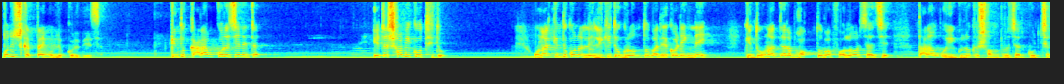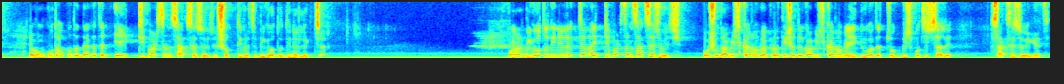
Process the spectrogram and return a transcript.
পরিষ্কার টাইম উল্লেখ করে দিয়েছেন কিন্তু কারা করেছেন এটা? এটা সবই কথিত। ওনার কিন্তু কোনো লিখিত গ্রন্থ বা রেকর্ডিং নেই। কিন্তু ওনার যারা ভক্ত বা ফলোয়ার্স আছে, তারা ওইগুলোকে সম্প্রচার করছেন এবং কোথাও কোথাও দেখাচ্ছেন এইট্টি পার্সেন্ট সাকসেস হয়েছে, সত্যি হয়েছে, বিগত দিনের লেকচার ওনার বিগত দিনের লেকচার এইট্টি পার্সেন্ট সাকসেস হয়েছে। ওষুধ আবিষ্কার হবে, প্রতিষেধক আবিষ্কার হবে, এই দু হাজার চব্বিশ পঁচিশ সালে সাকসেস হয়ে গেছে।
